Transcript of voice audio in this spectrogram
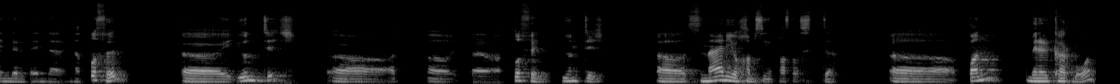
إن, إن, إن الطفل آه، ينتج آه، آه، الطفل ينتج آه، 58.6 آه، طن من الكربون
